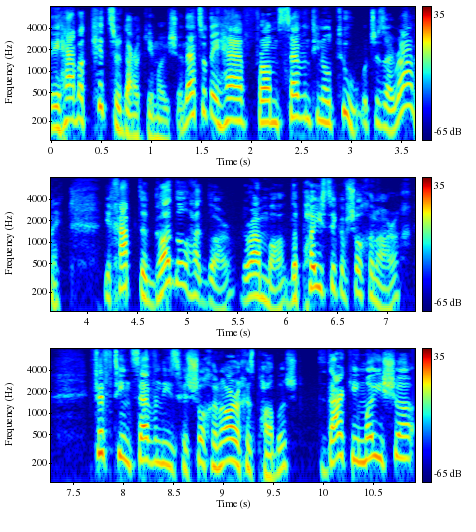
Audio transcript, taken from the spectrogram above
they have a Kitzer Darkei Moshe, and that's what they have from 1702, which is ironic. You have the Gadol Hadar, the Ramah, the Paisik of Shulchan Aruch, 1570s, his Shulchan Aruch is published. The Darkei Moshe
